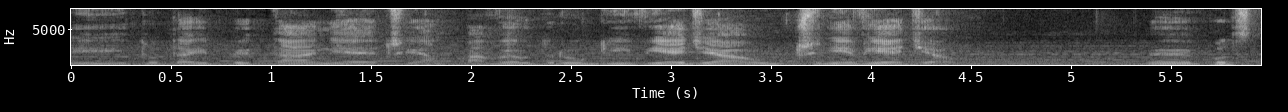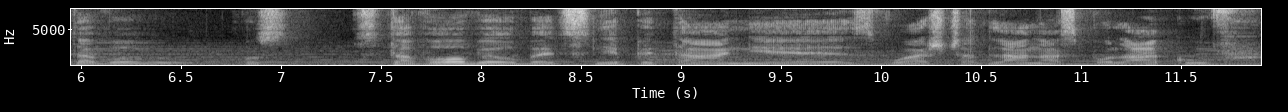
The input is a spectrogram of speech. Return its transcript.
I tutaj pytanie, czy Jan Paweł II wiedział, czy nie wiedział. E, podstawowe obecnie pytanie, zwłaszcza dla nas, Polaków,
